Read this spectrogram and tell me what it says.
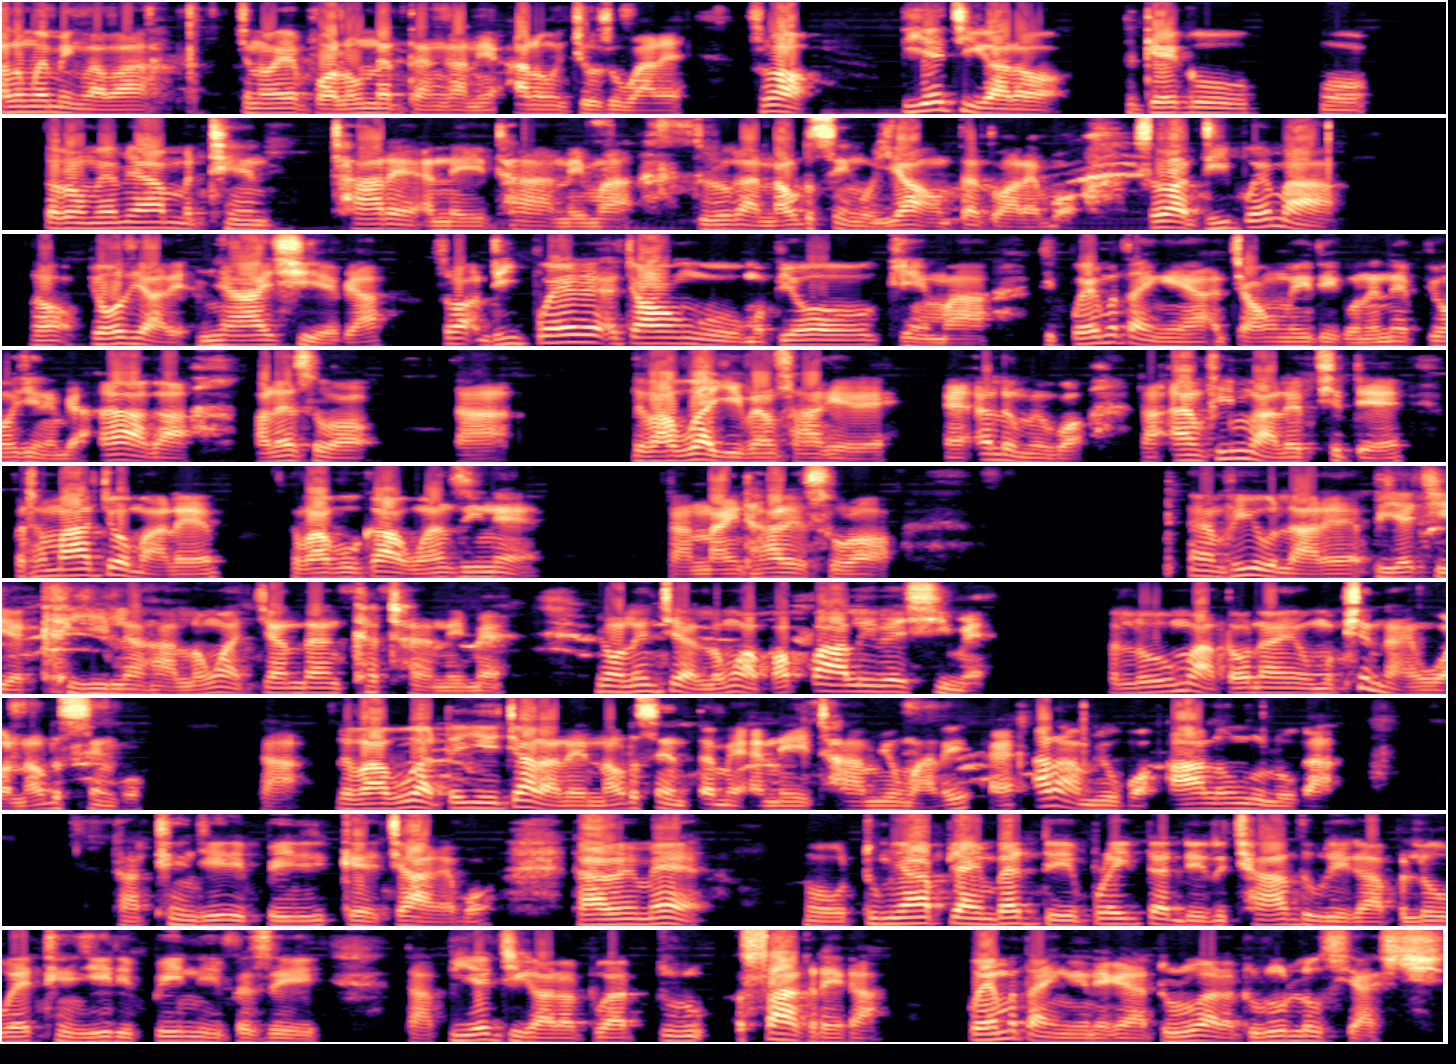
အားလုံးပဲမင်္ဂလာပါကျွန်တော်ရဲ့ဘောလုံးနဲ့တန်ကနေအားလုံးကြိုဆိုပါရစေဆိုတော့ PSG ကတော့တကယ်ကိုဟိုတော်တော်များများမထင်ထားတဲ့အနေအထားအနေမှာသူတို့ကနောက်တစ်ဆင့်ကိုရအောင်တက်သွားတယ်ပေါ့ဆိုတော့ဒီပွဲမှာတော့ပြောစရာတွေအများကြီးရှိရဗျာဆိုတော့ဒီပွဲတဲ့အကြောင်းကိုမပြောခင်မှာဒီပွဲမတိုင်ခင်ကအကြောင်းလေးတွေကိုနည်းနည်းပြောချင်တယ်ဗျအဲ့ဒါကဘာလဲဆိုတော့ဒါလီဗာပူးကရေပန်းစားခဲ့တယ် အဲအဲ့လိုမျိုးပေါ့ဒါအန်ဖီမှာလည်းဖြစ်တယ်ပထမကြော့မှာလည်းလီဗာပူးက1စီးနဲ့ဒါနိုင်ထားတယ်ဆိုတော့အန်ဖီကိုလာတဲ့ BHG ရဲ့ခရီးလမ်းဟာလုံးဝကြမ်းတမ်းခက်ထန်နေမယ်ညှော်လင့်ချက်လုံးဝပပလေးပဲရှိမယ်ဘလို့မှတော်နိုင်အောင်မဖြစ်နိုင်ဘူးပေါ့နောက်တစ်ဆင့်ကိုဒါလီဗာပူးကတရေကြတာနဲ့နောက်တစ်ဆင့်တက်မဲ့အနေအထားမျိုးပါလေအဲအဲ့ဒါမျိုးပေါ့အားလုံးလို့လို့ကဒါထင်ကြီးတွေပေးခဲ့ကြတယ်ပေါ့ဒါပေမဲ့ ဟိုသူများပြိုင်ဘက်တွေပြိတက်တွေတခြားသူတွေကဘလို့ပဲထင်ကြီးတွေပေးနေပါစေဒါ PSG ကတော့သူကသူအစကတည်းကပွဲမတိုင်ခင်တည်းကသူတို့ကတော့သူတို့လှုပ်ရှားရှိ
